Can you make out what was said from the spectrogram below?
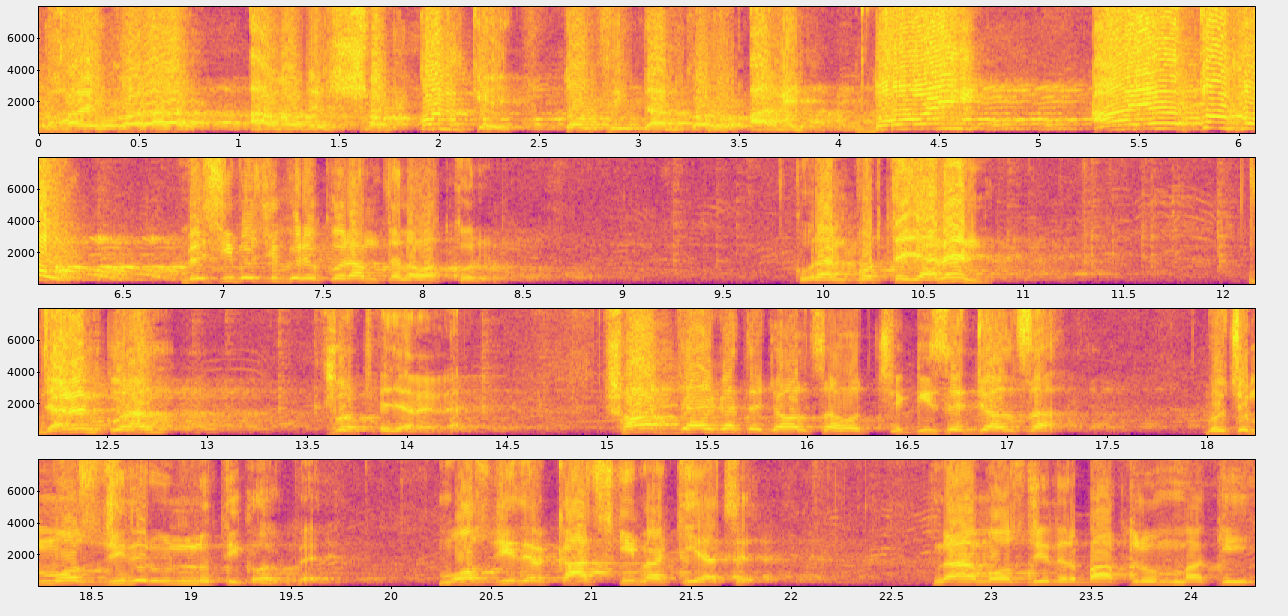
ভয় করার আমাদের সকলকে তৌফিক দান করো। আমিন। দুই আয়াতকো বেশি বেশি করে কোরআন তেলাওয়াত করুন। কোরআন পড়তে জানেন? জানেন কোরআন? পড়তে জানে না। সব জায়গাতে জলসা হচ্ছে। কিসের জলসা? বলছে, মসজিদের উন্নতি করবে। মসজিদের কাজ কি বাকি আছে? না, মসজিদের বাথরুম বাকি।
